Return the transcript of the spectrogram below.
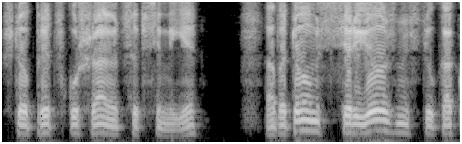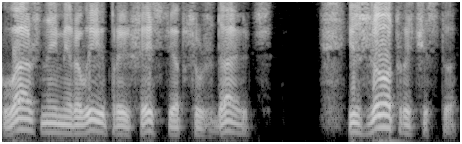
что предвкушаются в семье, а потом с серьезностью, как важные мировые происшествия, обсуждаются. Из отрочества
